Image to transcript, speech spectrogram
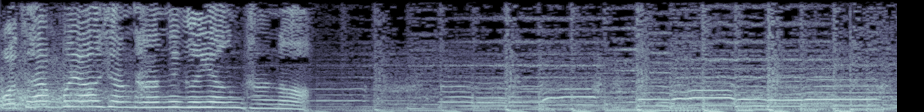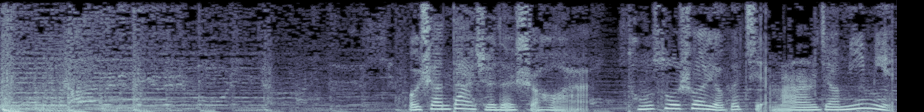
我才不要像她那个样子呢。”我上大学的时候啊，同宿舍有个姐们儿叫咪咪。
